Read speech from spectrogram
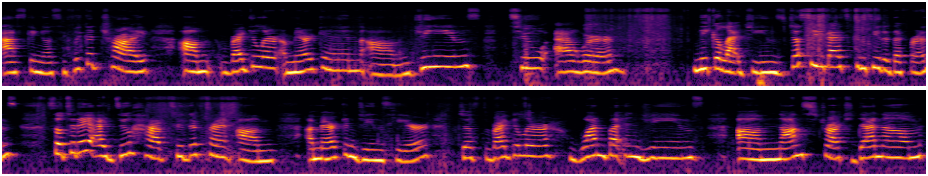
asking us if we could try um, regular American um, jeans to our Nicolette jeans just so you guys can see the difference. So today I do have two different um, American jeans here. Just regular one button jeans, um, non-stretch denim,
